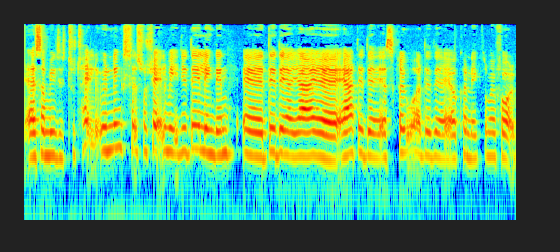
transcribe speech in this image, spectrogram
Altså mit totalt yndlings sociale medie, det er LinkedIn. Uh, det er der, jeg er, det er der, jeg skriver, det er der, jeg connecter med folk.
